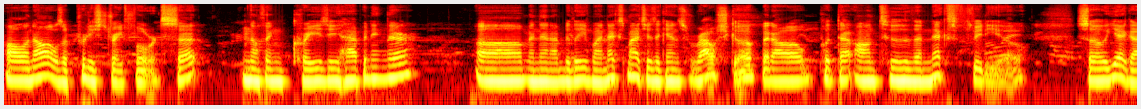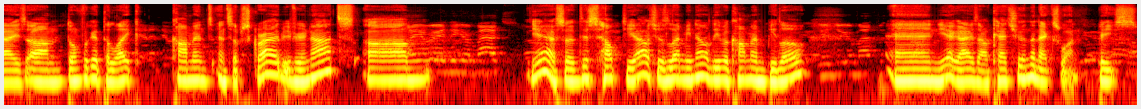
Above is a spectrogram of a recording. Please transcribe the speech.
All in all, it was a pretty straightforward set. Nothing crazy happening there. Um, and then I believe my next match is against Rauschka, but I'll put that onto the next video. So yeah, guys, um, don't forget to like, comment, and subscribe if you're not. Um, yeah, so if this helped you out, just let me know. Leave a comment below. And yeah, guys, I'll catch you in the next one. Peace.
